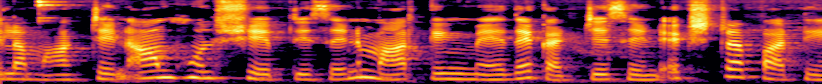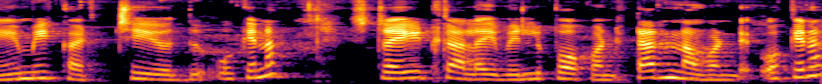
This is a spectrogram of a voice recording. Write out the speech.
ఇలా మార్క్ చేయండి. ఆమ్ హోల్ షేప్ తీసేయండి. మార్కింగ్ మీదే కట్ చేసేయండి. ఎక్స్ట్రా పార్ట్ ఏమీ కట్ చేయొద్దు. ఓకేనా? స్ట్రైట్గా అలా వెళ్ళిపోకండి. టర్న్ అవ్వండి. ఓకేనా?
